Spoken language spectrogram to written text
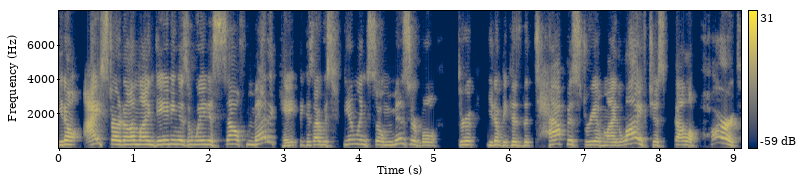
you know, I started online dating as a way to self medicate because I was feeling so miserable through, you know, because the tapestry of my life just fell apart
